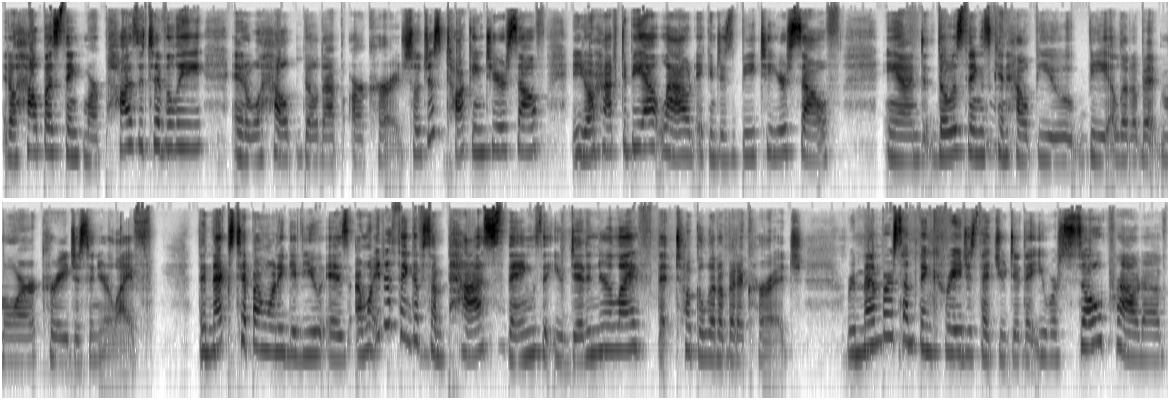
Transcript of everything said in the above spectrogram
It'll help us think more positively, and it will help build up our courage. So just talking to yourself, you don't have to be out loud, it can just be to yourself and those things can help you be a little bit more courageous in your life. The next tip I want to give you is I want you to think of some past things that you did in your life that took a little bit of courage. Remember something courageous that you did that you were so proud of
